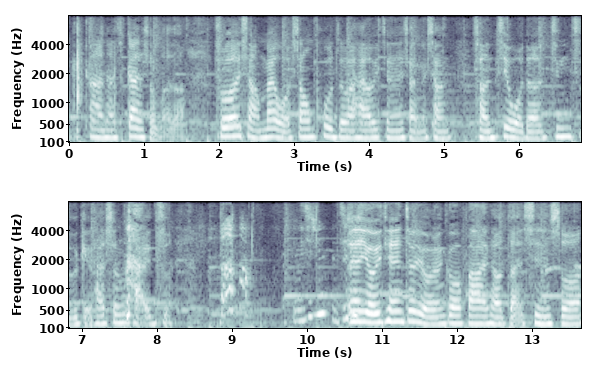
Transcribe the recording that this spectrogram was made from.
看看他是干什么的。除了想卖我商铺之外，还有一些人想想想借我的精子给他生孩子。你继续，你继续。嗯，有一天就有人给我发了一条短信，说，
